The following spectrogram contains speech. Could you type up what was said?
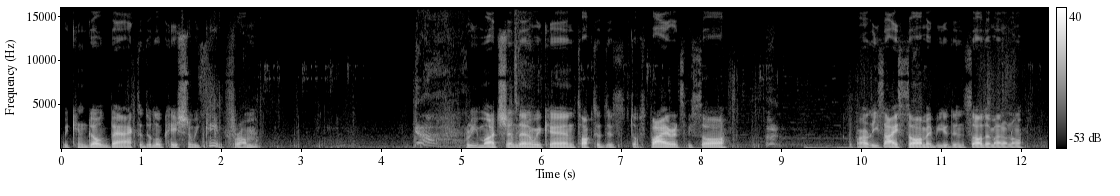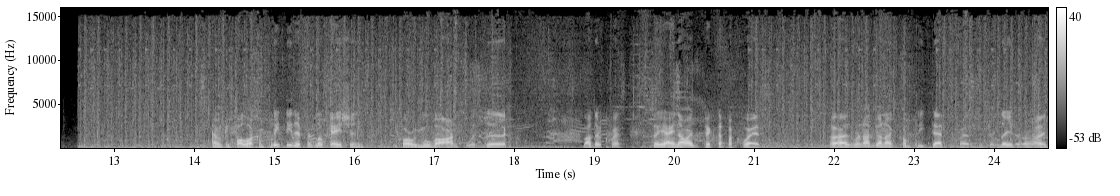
we can go back to the location we came from, pretty much, and then we can talk to this, those pirates we saw, or at least I saw. Maybe you didn't saw them. I don't know. And we can follow a completely different location before we move on with the other quest. So yeah, I know I picked up a quest, but we're not gonna complete that quest until later, alright?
